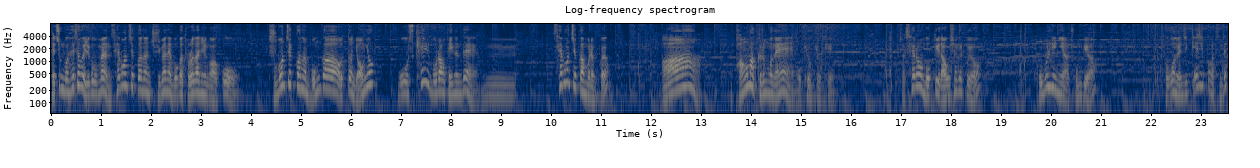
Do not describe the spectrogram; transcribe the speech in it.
대충 뭐 해석을 읽어보면 세 번째 거는 주변에 뭐가 돌아다니는 것 같고 두 번째 거는 뭔가 어떤 영역? 뭐 스케일 뭐라고 돼 있는데 음... 세 번째 거 한번 해볼까요? 아 방어막 그런 거네. 오케이 오케이 오케이. 자 새로운 몹들이 나오기 시작했고요. 고블린이야 좀비야? 저건 왠지 깨질 것 같은데?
